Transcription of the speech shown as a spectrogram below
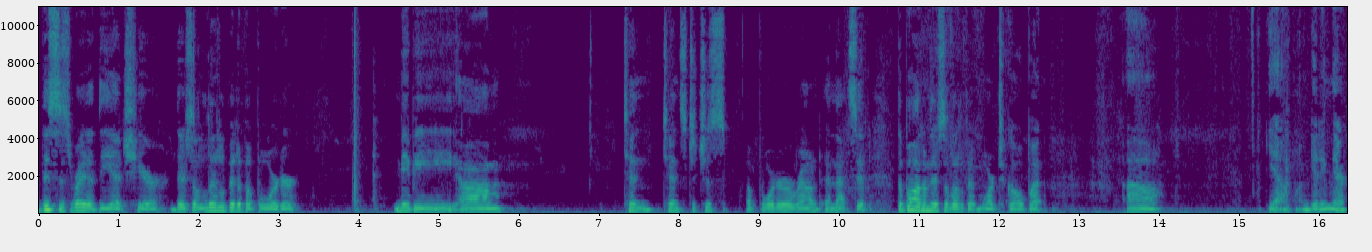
this is right at the edge here. There's a little bit of a border, maybe um, 10, 10 stitches of border around, and that's it. The bottom, there's a little bit more to go, but uh, yeah, I'm getting there.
